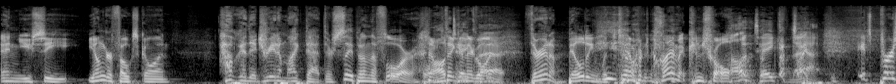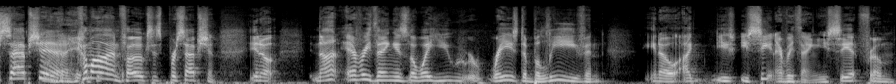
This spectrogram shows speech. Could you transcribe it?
And you see younger folks going, how could they treat them like that? They're sleeping on the floor. Well, I'm I'll thinking take they're going, that. they're in a building with temperate climate control. I'll take It's like, that. it's perception. Right. Come on, folks. It's perception. You know, not everything is the way you were raised to believe. And, you know, I you, you see it in everything. You see it from,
